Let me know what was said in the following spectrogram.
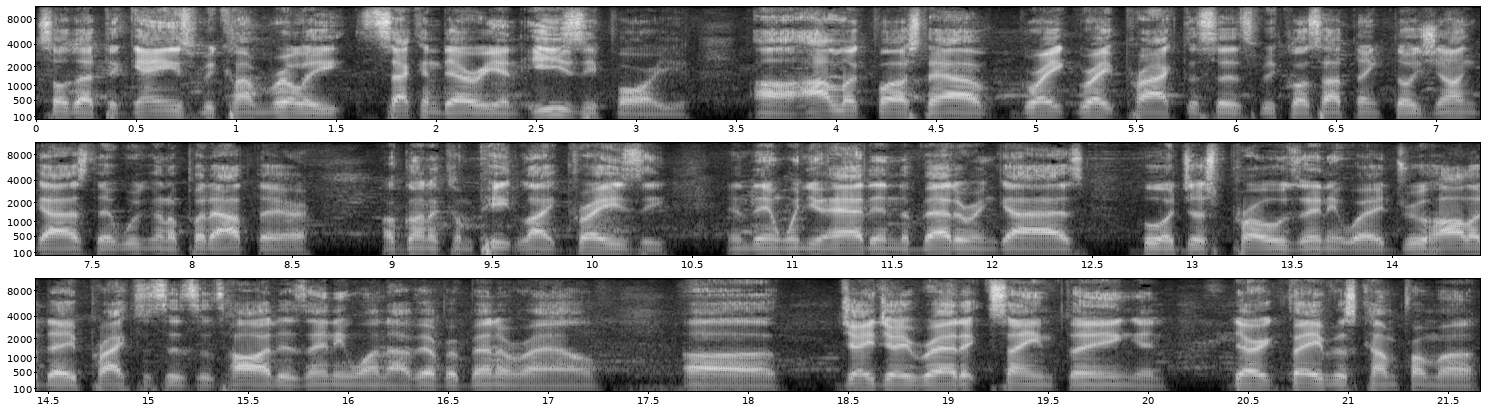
so that the games become really secondary and easy for you. Uh, I look for us to have great, great practices because I think those young guys that we're going to put out there are going to compete like crazy. And then when you add in the veteran guys who are just pros anyway, Jrue Holiday practices as hard as anyone I've ever been around. Uh, JJ Redick, same thing. And Derrick Favors come from a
